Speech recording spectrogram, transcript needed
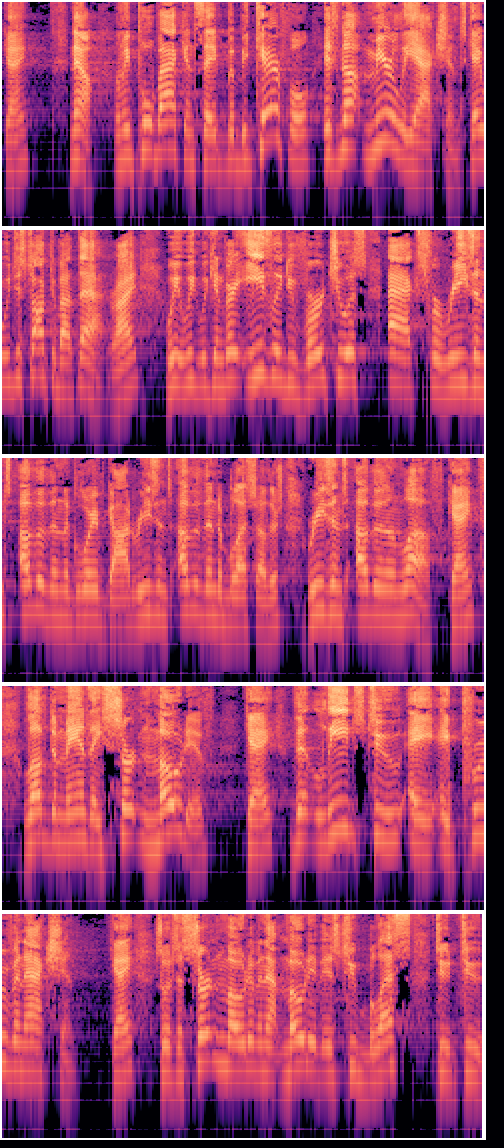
Okay? Now, let me pull back and say, but be careful, it's not merely actions. Okay? We just talked about that, right? We, we, we can very easily do virtuous acts for reasons other than the glory of God, reasons other than to bless others, reasons other than love. Okay? Love demands a certain motive, okay, that leads to a, a proven action. Okay? So it's a certain motive, and that motive is to bless, to, to,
